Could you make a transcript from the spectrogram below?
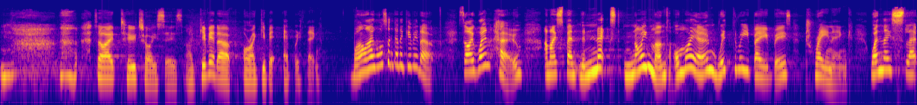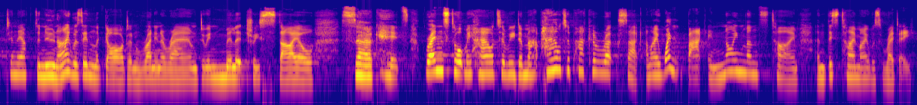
so I had two choices I give it up or I give it everything. Well, I wasn't going to give it up. So I went home and I spent the next nine months on my own with three babies training. When they slept in the afternoon, I was in the garden running around doing military style circuits. Friends taught me how to read a map, how to pack a rucksack. And I went back in nine months' time, and this time I was ready.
